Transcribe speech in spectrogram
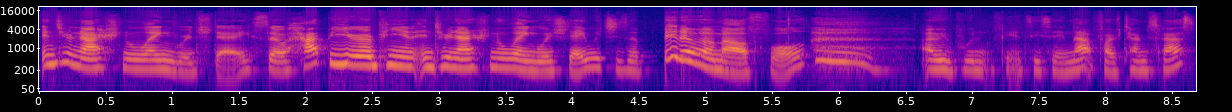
International Language Day. So happy European International Language Day, which is a bit of a mouthful. I wouldn't fancy saying that five times fast.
